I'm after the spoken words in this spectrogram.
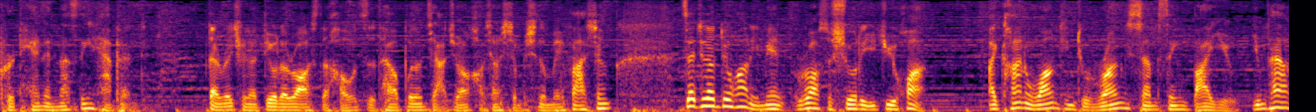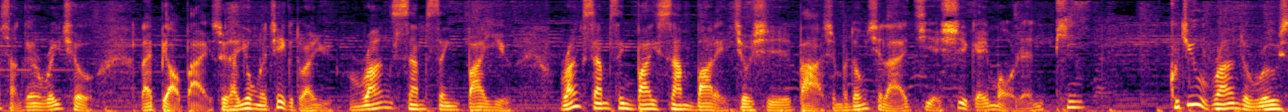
pretend nothing happened. 但 Rachel 呢丢了 Ross 的猴子，她又不能假装好像什么事都没发生。在这段对话里面，Ross 说了一句话：“I kind of wanting to run something by you。”因为他要想跟 Rachel 来表白，所以他用了这个短语 “run something by you”。Run something by somebody 就是把什么东西来解释给某人听。Could you run the rules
